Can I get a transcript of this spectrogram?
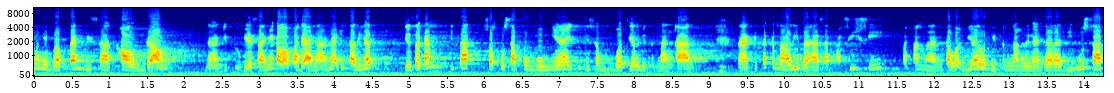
menyebabkan bisa calm down. Nah gitu. Biasanya kalau pada anak-anak kita lihat biasa kan kita usap-usap punggungnya itu bisa membuat dia lebih tenang kan. Nah kita kenali bahasa kasih si pasangan kalau dia lebih tenang dengan cara diusap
